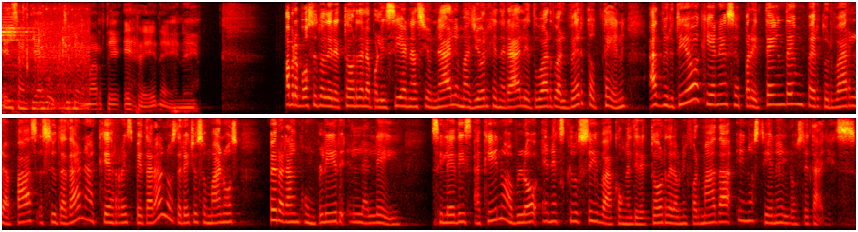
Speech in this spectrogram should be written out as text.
En Santiago, Junior Marte, RNN. A propósito, el director de la Policía Nacional, el mayor general Eduardo Alberto Ten, advirtió a quienes pretenden perturbar la paz ciudadana que respetarán los derechos humanos, pero harán cumplir la ley. Siledis Aquino habló en exclusiva con el director de la uniformada y nos tiene los detalles.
